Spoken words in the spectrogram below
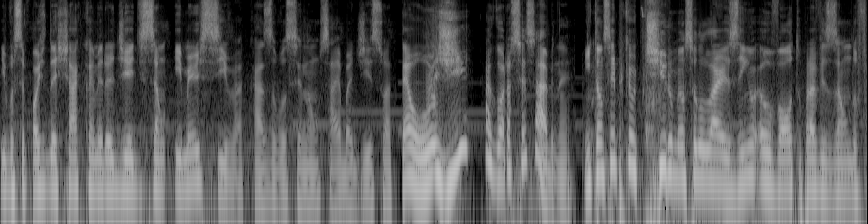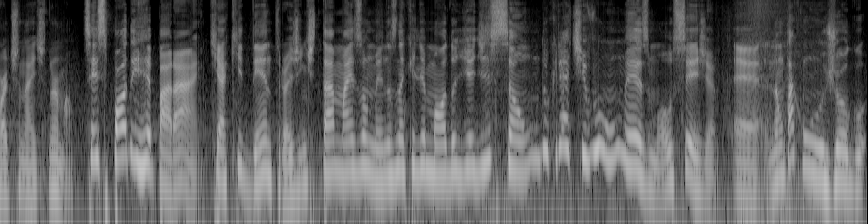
e você pode deixar a câmera de edição imersiva. Caso você não saiba disso até hoje, agora você sabe, né? Então sempre que eu tiro meu celularzinho, eu volto pra visão do Fortnite normal. Vocês podem reparar que aqui dentro a gente tá mais ou menos naquele modo de edição do Criativo 1 mesmo, ou seja, é, não tá com o jogo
